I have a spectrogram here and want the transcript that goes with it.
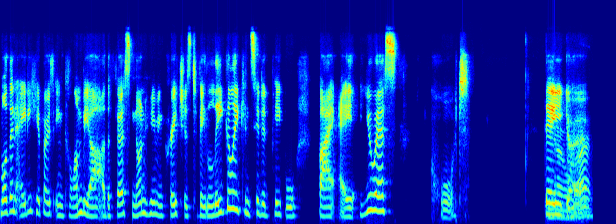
More than 80 hippos in Colombia are the first non human creatures to be legally considered people by a US court. There you, know you go. What?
